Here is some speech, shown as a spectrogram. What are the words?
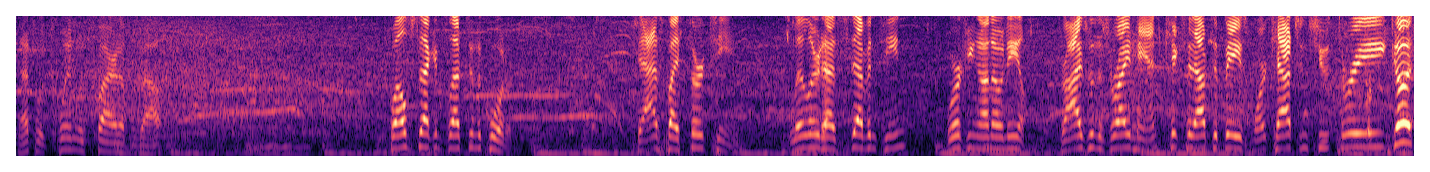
That's what Quin was fired up about. 12 seconds left in the quarter. Jazz by 13. Lillard has 17, working on O'Neal. Drives with his right hand, kicks it out to Bazemore. Catch and shoot three. Good.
